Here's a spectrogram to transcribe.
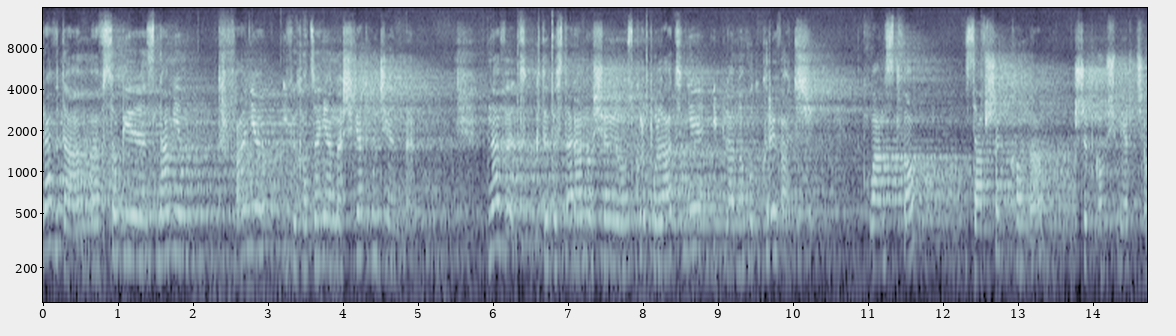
Prawda ma w sobie znamię trwania i wychodzenia na światło dzienne. Nawet gdyby starano się ją skrupulatnie i planowo ukrywać. Kłamstwo zawsze kona szybką śmiercią.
